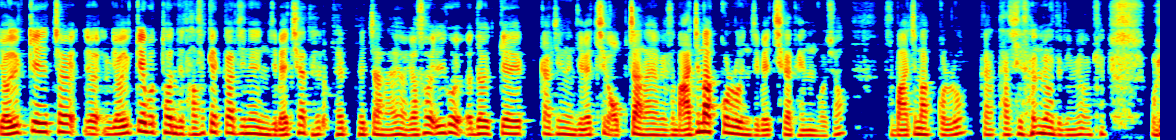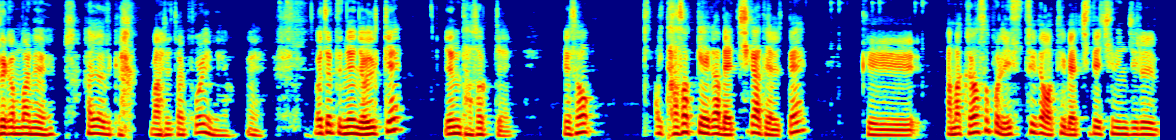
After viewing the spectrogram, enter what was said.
10개, 10개부터 이제 5개까지는 이제 매치가 됐, 잖아요 6, 7, 8개까지는 이제 매치가 없잖아요. 그래서 마지막 걸로 이제 매치가 되는 거죠. 그래서 마지막 걸로, 그러니까 다시 설명드리면, 오래간만에 하려니까 말이 잘 꼬이네요. 네. 어쨌든 얘는 10개, 얘는 5개. 그래서 이 5개가 매치가 될 때, 그, 아마 Grasshopper 리스트가 어떻게 매치되시는지를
